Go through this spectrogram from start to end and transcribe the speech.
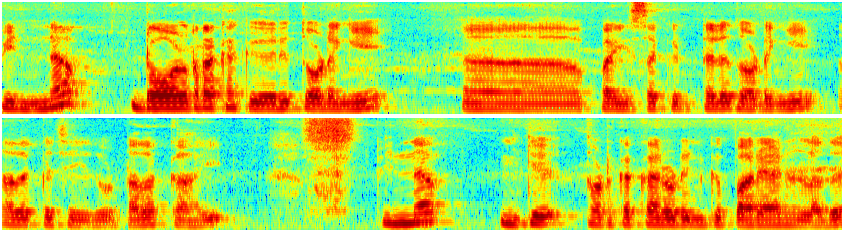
പിന്നെ ഡോളറൊക്കെ കയറി തുടങ്ങി പൈസ കിട്ടൽ തുടങ്ങി അതൊക്കെ ചെയ്തു അതൊക്കെ ആയി. പിന്നെ എനിക്ക് തുടക്കക്കാരോട് എനിക്ക് പറയാനുള്ളത്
